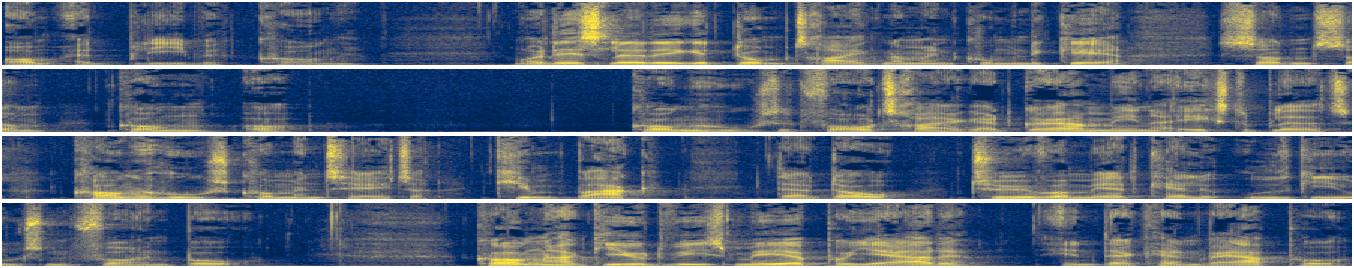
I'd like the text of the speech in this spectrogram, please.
om at blive konge. Og det er slet ikke et dumt træk, når man kommunikerer, sådan som kongen og kongehuset foretrækker at gøre, mener Ekstrabladets kongehuskommentator Kim Bak, der dog tøver med at kalde udgivelsen for en bog. Kongen har givetvis mere på hjerte, end der kan være på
